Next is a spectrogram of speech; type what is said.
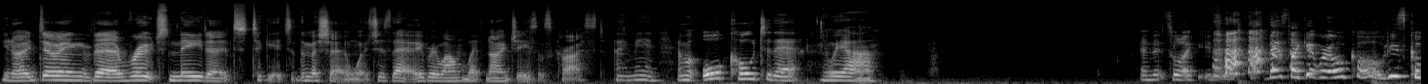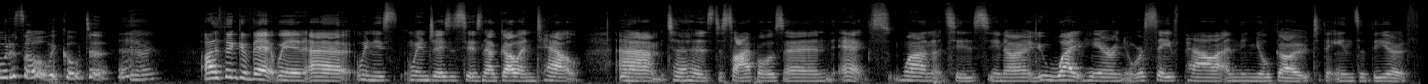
you know doing the route needed to get to the mission which is that everyone would know Jesus Christ. Amen. And we're all called to that. We are and that's all I, you know, that's like it. We're all called. He's called us all. We're called to, you know. I think of that when uh, when he's when Jesus says, "Now go and tell." Um, to his disciples in Acts 1 it says you know you wait here and you'll receive power and then you'll go to the ends of the earth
